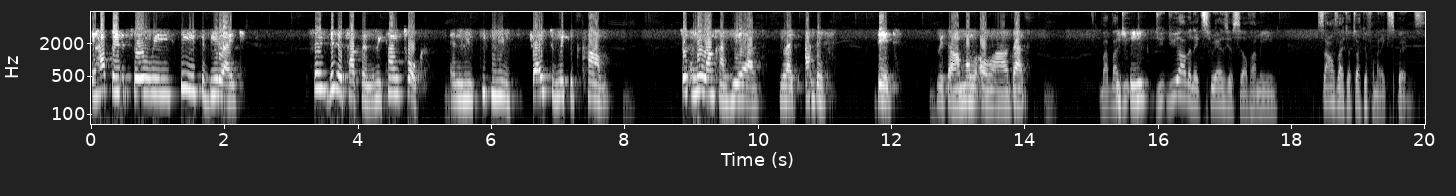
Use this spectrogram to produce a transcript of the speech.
it happens. So we see it to be like, since this has happened, we can't talk, and we keep mute, try to make it calm, so no one can hear us like others did with our mom or our dad. But, but do, do, you- do you have an experience yourself? I mean, sounds like you're talking from an experience.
